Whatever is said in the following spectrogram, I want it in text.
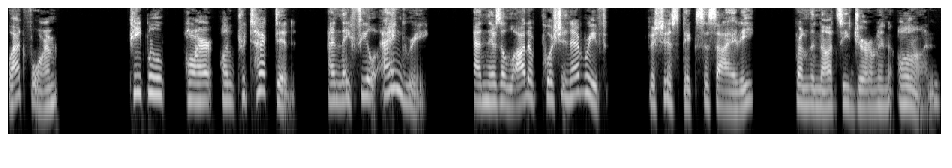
platform. People are unprotected and they feel angry. And there's a lot of push in every fascistic society from the Nazi German on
